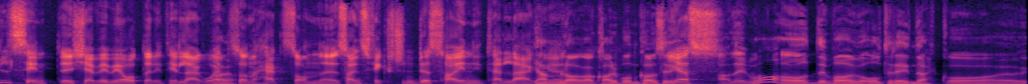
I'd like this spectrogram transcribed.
illsint eh, Chevy V8 i tillegg, og et Ja, ja. sånn helt sånn eh, science fiction-design i tillegg. Hjemlaga karbonkarosseri. Yes. Ja, det var, det var all-terrain-dekk og uh,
